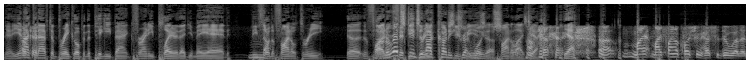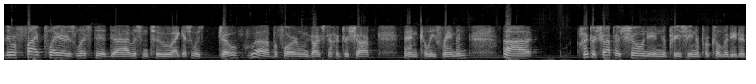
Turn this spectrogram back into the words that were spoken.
Yeah, you're not Okay. going to have to break open the piggy bank for any player that you may add before No. the final three. Uh, the final Redskins are not cutting excuse Trent me, is, uh, Williams. finalized. Yeah, yeah. Uh, my my final question has to do with uh, there were five players listed. Uh, I listened to I guess it was Joe uh, before in regards to Hunter Sharp and Kalif Raymond. Uh, Hunter Sharp has shown in the preseason a proclivity to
